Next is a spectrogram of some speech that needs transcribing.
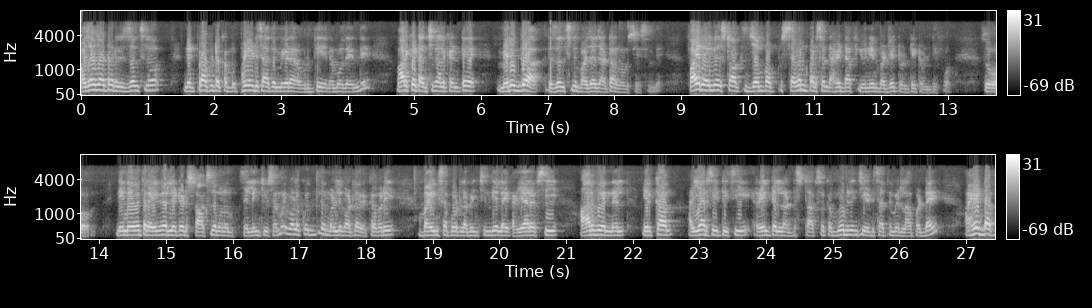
బజాజ్ ఆటో రిజల్ట్స్లో నెట్ ప్రాఫిట్ ఒక ముప్పై ఏడు శాతం మేర వృద్ధి నమోదైంది. మార్కెట్ అంచనాల కంటే మెరుగ్గా రిజల్ట్స్ని బజాజ్ ఆటో అనౌన్స్ చేసింది. Five railway stocks jump up seven percent ahead of union budget twenty twenty four so నేను ఏవైతే రైల్వే రిలేటెడ్ స్టాక్స్లో మనం సెల్లింగ్ చూసామో ఇవాళ కొద్దిగా మళ్ళీ వాటిలో రికవరీ బయింగ్ సపోర్ట్ లభించింది. Like IRFC RVNL IRCON IRCTC RailTel లాంటి స్టాక్స్ ఒక మూడు నుంచి ఏడు శాతం మీద లాపడ్డాయి అహెడ్ ఆఫ్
